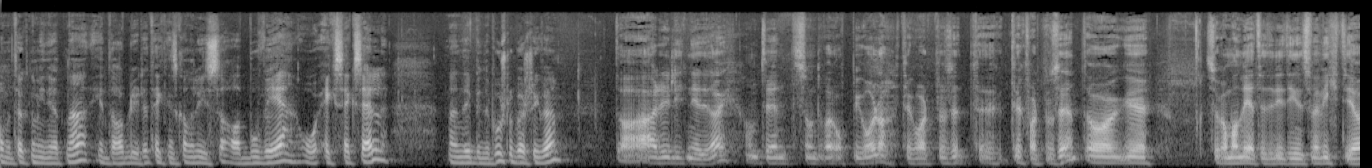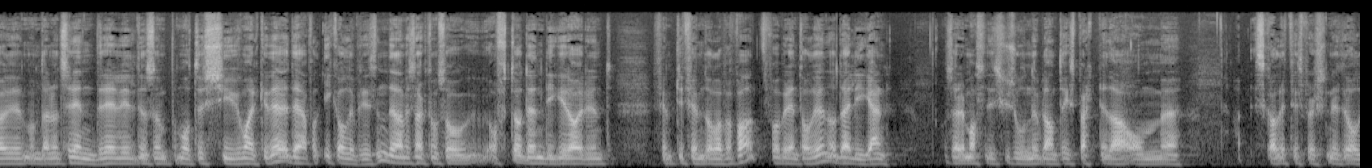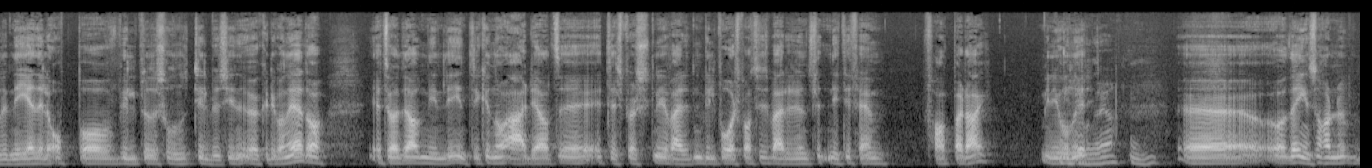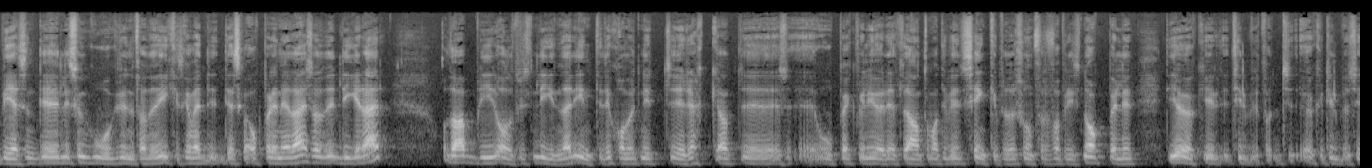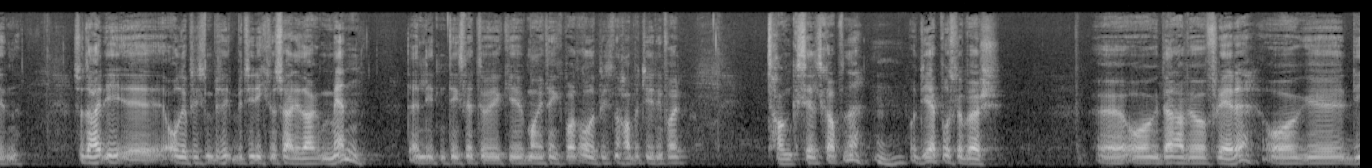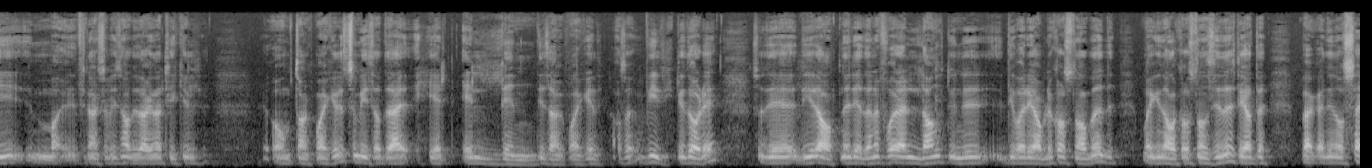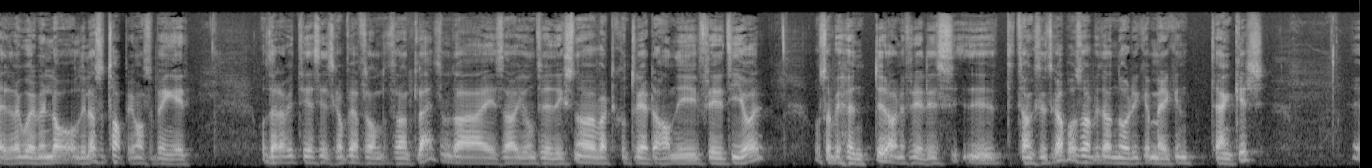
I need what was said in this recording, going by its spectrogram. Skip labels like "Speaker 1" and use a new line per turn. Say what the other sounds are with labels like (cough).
Velkommen til Økonominyhetene. I dag blir det teknisk analyse av Bouvet og XXL. Men vi begynner på Oslo Børs, Trygve.
Da er det litt ned i dag. Omtrent som det var oppe i går. da, til kvart prosent. Til kvart prosent. Og eh, så kan man lete etter de tingene som er viktige, om det er noen trender eller noe som på en måte skyver markedet. Det er iallfall ikke oljeprisen. Den har vi snakket om så ofte, og den ligger da rundt 55 dollar per fat for brentoljen, og der ligger den. Og så er det masse diskusjoner blant ekspertene da om eh, skal etterspørselen etter olje ned eller opp, og vil produksjonen tilbudssiden øke eller gå ned? Og jeg tror Det alminnelige inntrykket nå er det at eh, etterspørselen i verden vil på årsbasis være rundt 95 fat per dag. Millioner.
Millioner, ja. Mhm.
Uh, og det er ingen som har noen vesentlige liksom, gode grunner for at det ikke skal være, det skal opp eller ned der. Så det ligger der. Og da blir oljeprisen liggende der inntil det kommer et nytt røkk. At uh, OPEC vil gjøre et eller annet om at de vil senke produksjonen for å få prisen opp. Eller de øker, tilbud, øker tilbudssiden. Så der, eh, oljeprisen betyr ikke noe særlig i dag. Men det er en liten ting som jeg tror ikke mange tenker på, at oljeprisen har betydning for tankselskapene. Mm. Og de er på Oslo Børs. Uh, og der har vi jo flere. Og uh, de, Finansavisen hadde i dag en artikkel om tankmarkedet som viser at det er helt elendig tankmarked. Altså virkelig dårlig. Så det, de ratene rederne får, er langt under de variable kostnadene, marginalkostnadene sine. slik at hver gang de nå seiler av gårde med en oljelast, så taper de masse penger. Og der har vi tre selskaper. Vi har Frontline, som da eies av Jon Fredriksen og har vært kontrollert av han i flere tiår. Og så har vi Hunter, Arne Fredriks eh, tankselskap. Og så har vi da Nordic American Tankers. Eh,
